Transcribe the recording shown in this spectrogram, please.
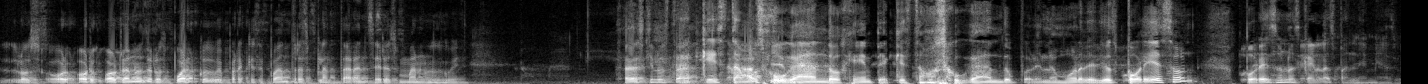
los órganos de los puercos, güey, para que se puedan trasplantar en seres humanos, güey. ¿Sabes quién no está? ¿A qué estamos haciendo? jugando, gente? ¿A qué estamos jugando? Por el amor de Dios. Por eso, por eso nos caen las pandemias, güey.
